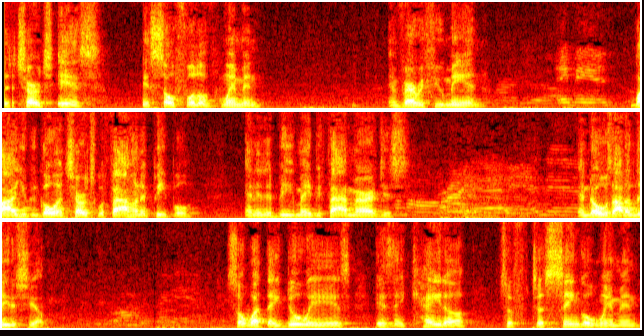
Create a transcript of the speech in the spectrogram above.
the church is is so full of women and very few men. Amen. While you could go in church with 500 people and it'd be maybe five marriages, and those are the leadership. So what they do is is they cater to, to single women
